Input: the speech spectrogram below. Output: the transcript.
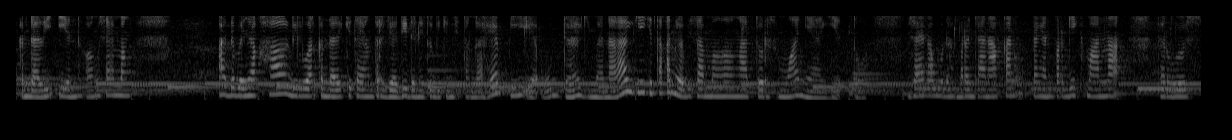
kendaliin. Kalau misalnya emang ada banyak hal di luar kendali kita yang terjadi dan itu bikin kita nggak happy ya udah gimana lagi? Kita kan nggak bisa mengatur semuanya gitu. Misalnya kamu udah merencanakan pengen pergi ke mana terus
